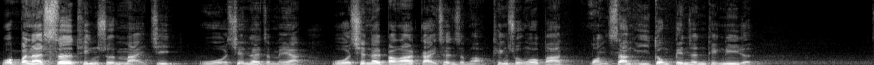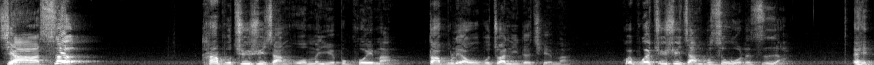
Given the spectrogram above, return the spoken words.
我本来设停损买进，我现在怎么样？我现在把它改成什么？停损，我把它往上移动，变成停利了。假设它不继续涨，我们也不亏嘛，大不了我不赚你的钱嘛。会不会继续涨？不是我的事啊。哎，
